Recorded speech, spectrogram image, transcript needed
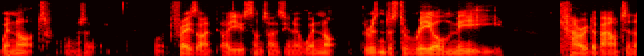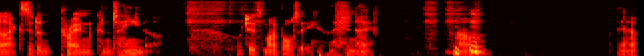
we're not what, what phrase I, I use sometimes. You know, we're not. There isn't just a real me carried about in an accident-prone container, which is my body. You know. Um, yeah.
